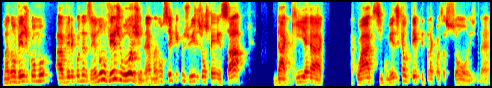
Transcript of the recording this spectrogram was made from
mas não vejo como haver a condenação. Eu não vejo hoje, né? Mas não sei o que, que os juízes vão pensar daqui a quatro, cinco meses, que é o tempo de entrar com as ações, né?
